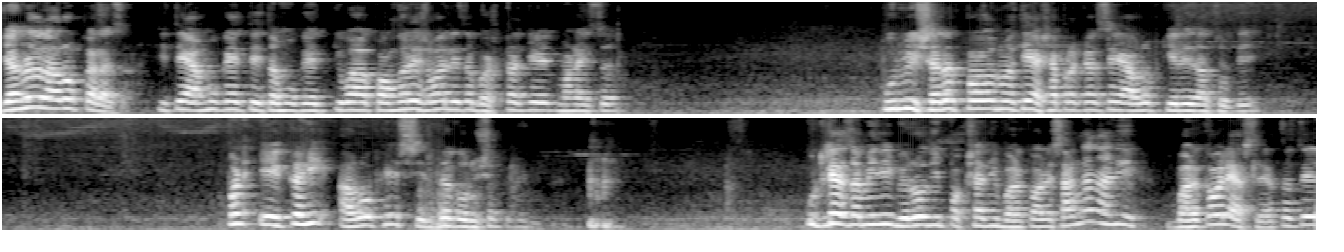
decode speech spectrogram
जनरल आरोप करायचा. की ते अमुक आहेत ते तमुक आहेत किंवा काँग्रेसवाले तर भ्रष्टाचार आहेत म्हणायचं. पूर्वी शरद पवारांवरती अशा प्रकारचे आरोप केले जात होते. पण एकही आरोप हे सिद्ध करू शकले कुठल्या जमिनी विरोधी पक्षांनी बळकावल्या सांगा ना आणि बळकावल्या असल्या तर ते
